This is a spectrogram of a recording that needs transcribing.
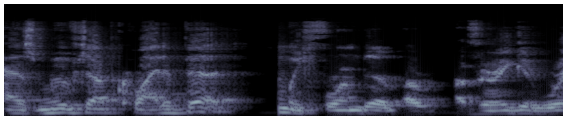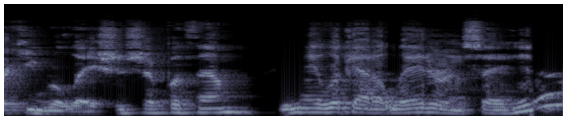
has moved up quite a bit. We formed a, a, a very good working relationship with them. You may look at it later and say, you know,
